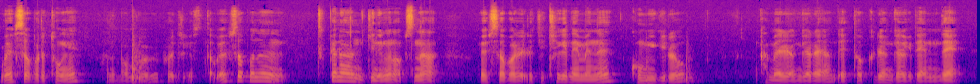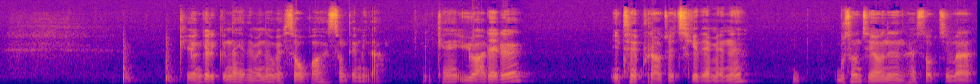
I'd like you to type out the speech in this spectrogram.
웹서버를 통해 하는 방법을 보여드리겠습니다. 웹서버는 특별한 기능은 없으나 웹서버를 이렇게 켜게 되면은 공유기로 카메라를 연결하여 네트워크를 연결하게 되는데 이렇게 연결이 끝나게 되면 웹서버가 활성됩니다. 이렇게 URL을 인터넷 브라우저에 치게 되면은 무선 제어는 할 수 없지만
